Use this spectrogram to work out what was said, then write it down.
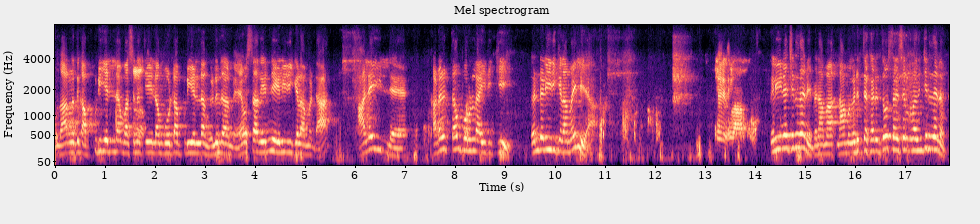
உதாரணத்துக்கு அப்படியெல்லாம் வசனத்தை எல்லாம் போட்டு அப்படியெல்லாம் எழுதாம உஸ்தாது என்ன எழுதிக்கலாமண்டா அலை இல்ல கடல் தான் பொருள் ஆயிருக்கு என்று எழுதிக்கலாமா இல்லையா? எழுதிக்கலாம் இப்ப நாம நாம எடுத்த கருத்தோ சொல்றது சிறுதானே அப்ப?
